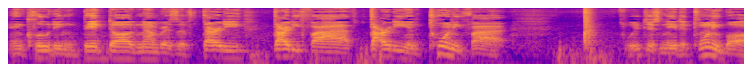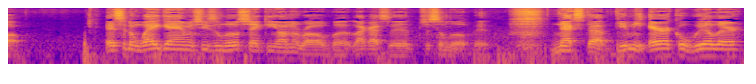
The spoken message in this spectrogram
including big dog numbers of 30, 35, 30, and 25. We just need a 20 ball. It's an away game and she's a little shaky on the road, but like I said, just a little bit. Next up, give me Erica Wheeler.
